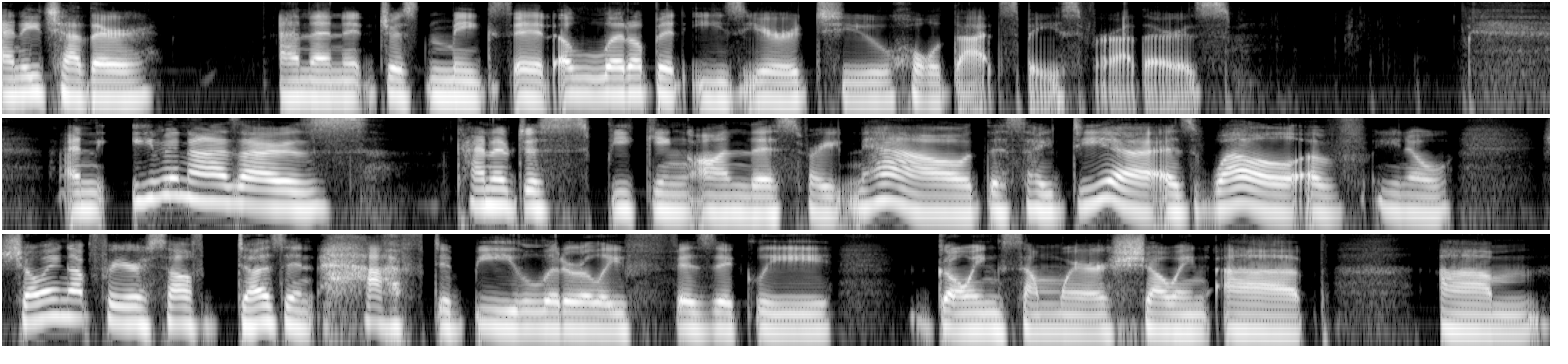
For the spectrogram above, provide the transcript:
and each other. And then it just makes it a little bit easier to hold that space for others. And even as I was kind of just speaking on this right now, this idea as well of, you know, showing up for yourself doesn't have to be literally physically going somewhere, showing up. Um,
